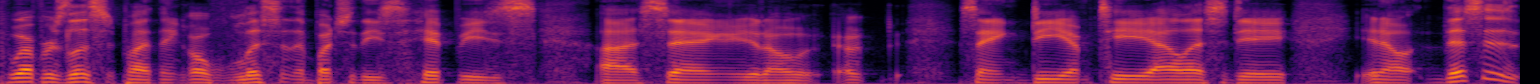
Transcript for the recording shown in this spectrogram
whoever's listening probably think, oh, listen to a bunch of these hippies uh, saying, you know, uh, saying DMT, LSD. You know, this is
